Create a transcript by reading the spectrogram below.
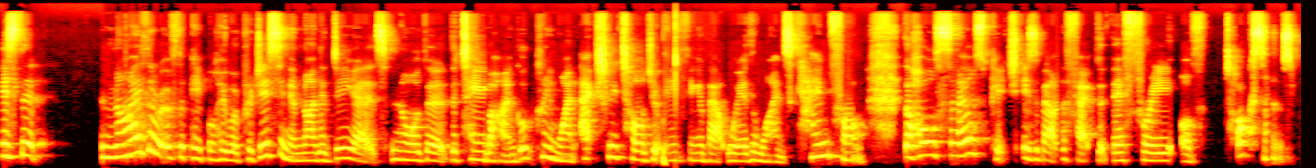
is that neither of the people who were producing them, neither Diaz nor the, the team behind Good Clean Wine, actually told you anything about where the wines came from. The whole sales pitch is about the fact that they're free of toxins.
